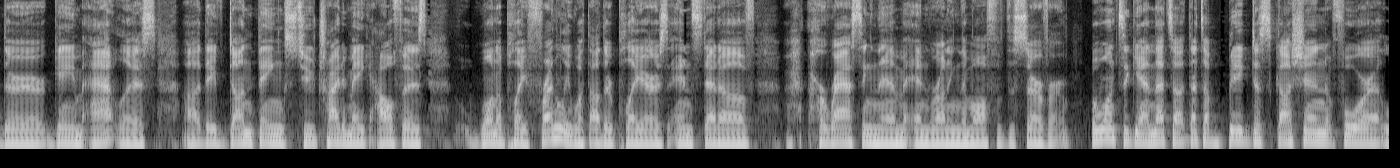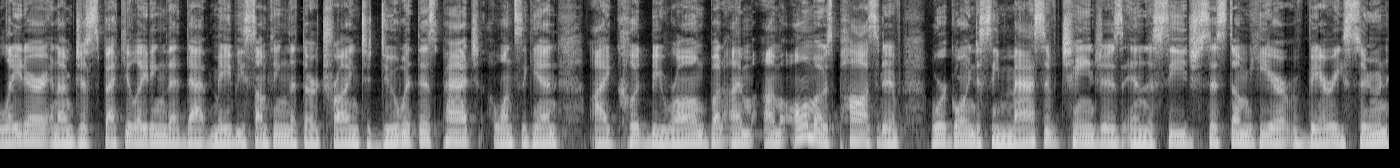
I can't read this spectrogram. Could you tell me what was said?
their game Atlas. Uh, they've done things to try to make alphas want to play friendly with other players instead of harassing them and running them off of the server. But once again, that's a that's a big discussion for later, and I'm just speculating that that may be something that they're trying to do with this patch. Once again, I could be wrong, but I'm I'm almost positive we're going to see massive changes in the siege system here very soon,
